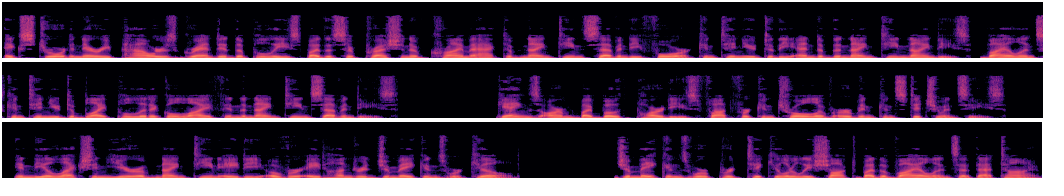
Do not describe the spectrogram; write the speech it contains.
Extraordinary powers granted the police by the Suppression of Crime Act of 1974 continued to the end of the 1990s. Violence continued to blight political life in the 1970s. Gangs armed by both parties fought for control of urban constituencies. In the election year of 1980 over 800 Jamaicans were killed. Jamaicans were particularly shocked by the violence at that time.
